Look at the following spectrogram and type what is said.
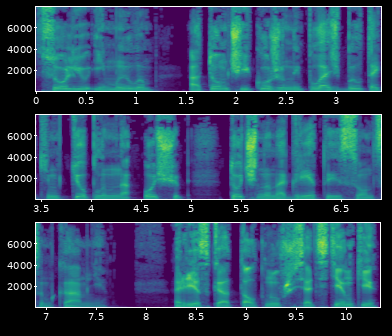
солью и мылом, о том, чей кожаный плащ был таким теплым на ощупь, точно нагретые солнцем камни. Резко оттолкнувшись от стенки,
